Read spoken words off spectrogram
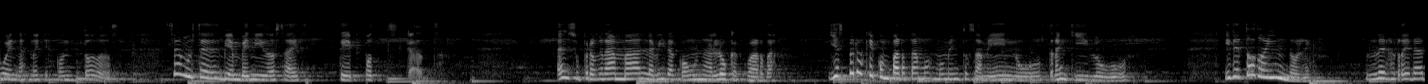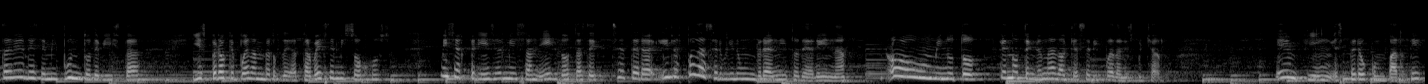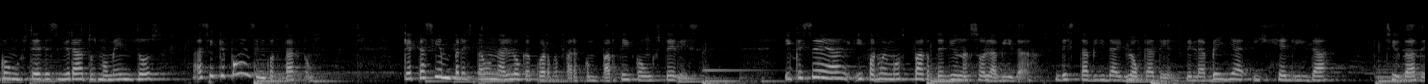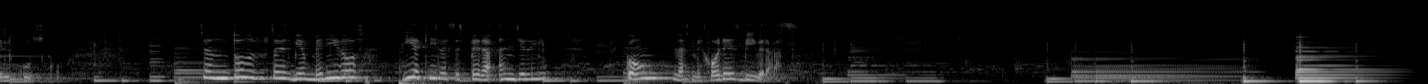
buenas noches con todos. Sean ustedes bienvenidos a este podcast, en su programa La vida con una loca cuerda. Y espero que compartamos momentos amenos, tranquilos y de todo índole. Les relataré desde mi punto de vista y espero que puedan ver a través de mis ojos mis experiencias, mis anécdotas, etc. y les pueda servir un granito de arena o un minuto que no tengan nada que hacer y puedan escuchar. En fin, espero compartir con ustedes gratos momentos, así que pónganse en contacto, que acá siempre está una loca cuerda para compartir con ustedes, y que sean y formemos parte de una sola vida, de esta vida loca desde la bella y gélida ciudad del Cusco. Sean todos ustedes bienvenidos y aquí les espera Angeli con las mejores vibras.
